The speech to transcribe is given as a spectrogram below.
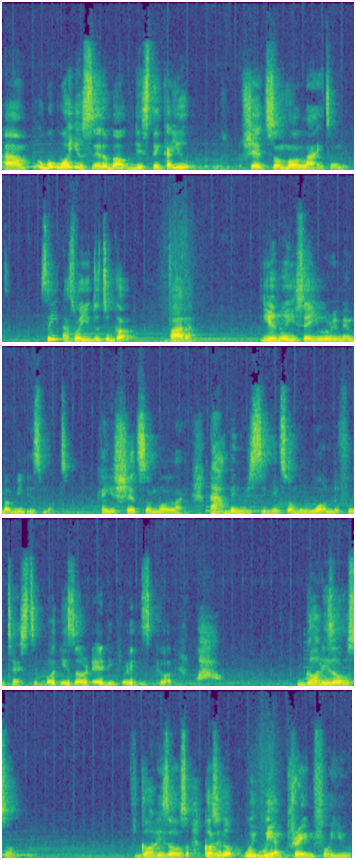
Um, what you said about this thing, can you shed some more light on it? See, that's what you do to God. Father, you know you say you will remember me this month. Can you shed some more light? Now, I've been receiving some wonderful testimonies already. Praise God. Wow. God is awesome. God is awesome. Because, you know, we, we are praying for you.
